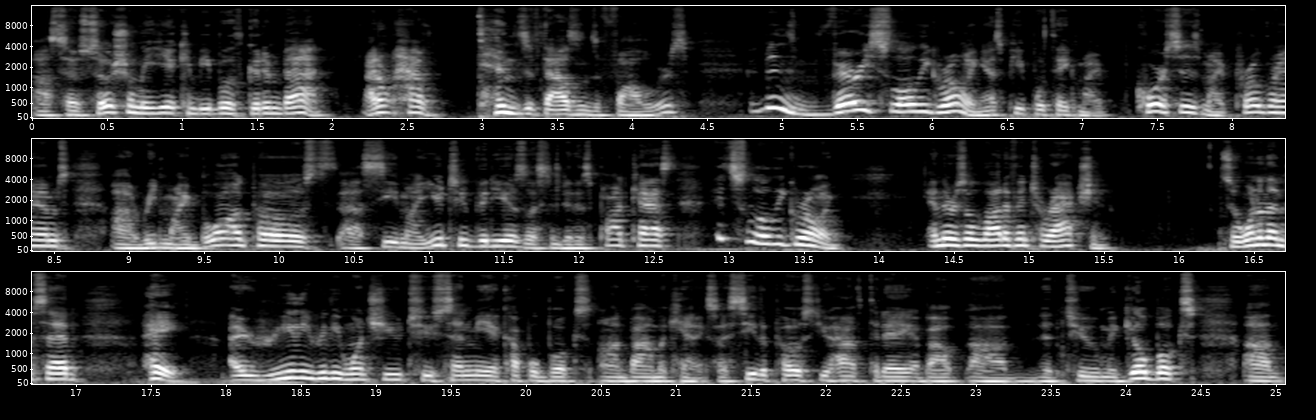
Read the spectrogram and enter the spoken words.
Uh, so social media can be both good and bad. I don't have tens of thousands of followers it's been very slowly growing as people take my courses, my programs, uh, read my blog posts, uh, see my YouTube videos, listen to this podcast. It's slowly growing. And there's a lot of interaction. So one of them said, Hey, I really, really want you to send me a couple books on biomechanics. I see the post you have today about uh, the two McGill books. Um,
